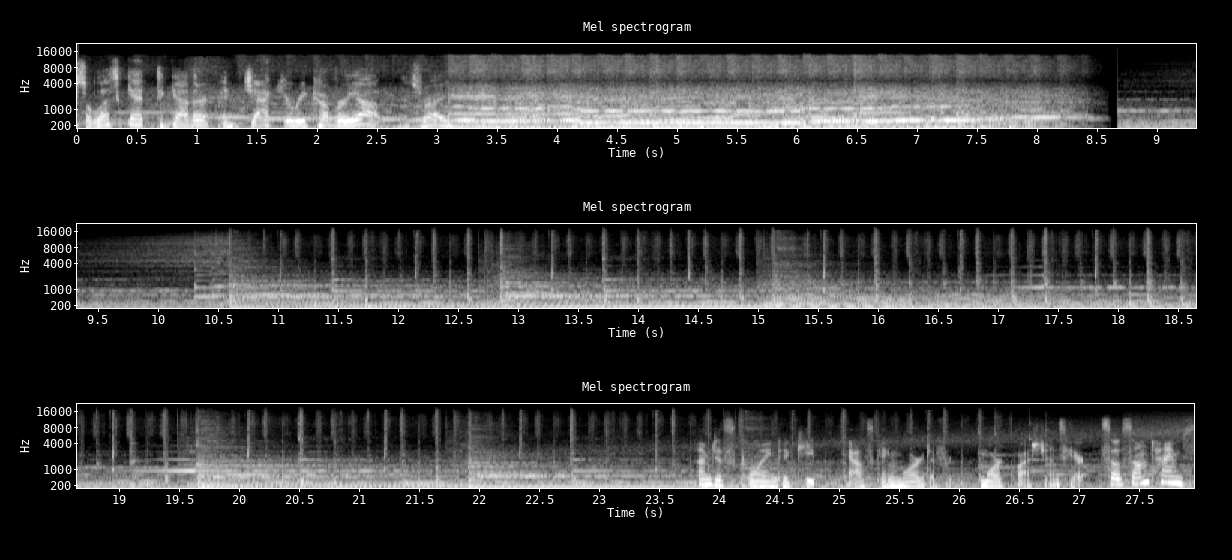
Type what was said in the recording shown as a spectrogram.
So let's get together and jack your recovery up. That's right. I'm just going to keep asking more different, more questions here. So sometimes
